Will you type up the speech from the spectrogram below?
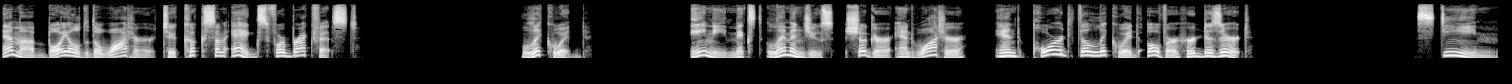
Emma boiled the water to cook some eggs for breakfast. Liquid Amy mixed lemon juice, sugar, and water and poured the liquid over her dessert. Steam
